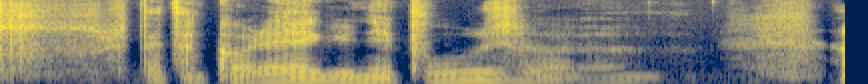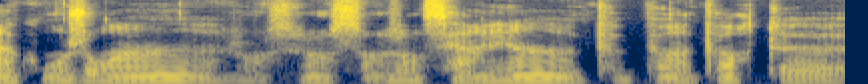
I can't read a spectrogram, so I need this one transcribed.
ça peut être un collègue, une épouse. Euh un conjoint, j'en sais rien, peu, peu importe. Euh,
